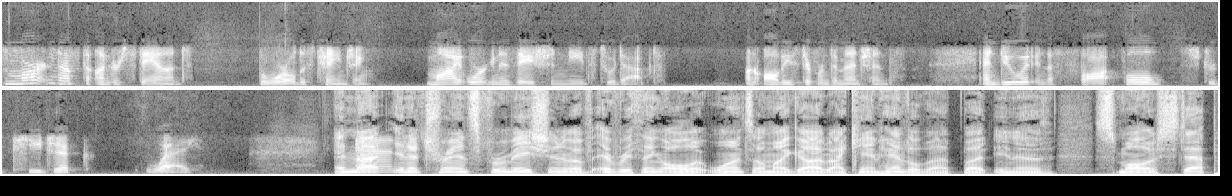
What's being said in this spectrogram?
smart enough to understand the world is changing. My organization needs to adapt on all these different dimensions and do it in a thoughtful, strategic way. And not And- in a transformation of everything all at once. Oh my God, I can't handle that. But in a smaller step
